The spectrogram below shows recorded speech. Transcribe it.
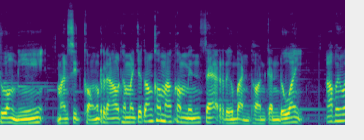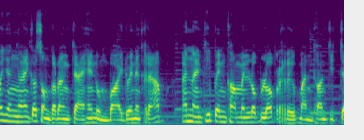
ช่วงนี้ มันสิทธิ์ของเราทำไมจะต้องเข้ามาคอมเมนต์แซะหรือบั่นทอนกันด้วย เอาเป็นว่ายังไงก็ส่งกำลังใจให้หนุ่มบอยด้วยนะครับ อันไหนที่เป็นคอมเมนต์ลบๆ หรือบั่นทอนจิตใจ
